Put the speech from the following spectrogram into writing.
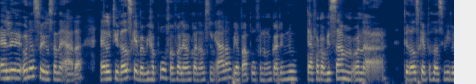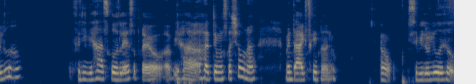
Alle undersøgelserne er der. Alle de redskaber, vi har brug for for at lave en grøn omstilling, er der. Vi har bare brug for, at nogen gør det nu. Derfor går vi sammen under det redskab, der hedder civil ulydighed. Fordi vi har skrevet læserbreve, og vi har holdt demonstrationer, men der er ikke sket noget endnu. Og civil ulydighed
